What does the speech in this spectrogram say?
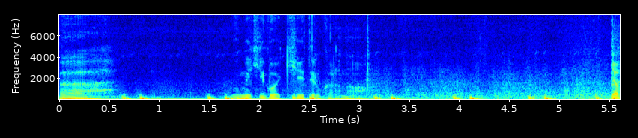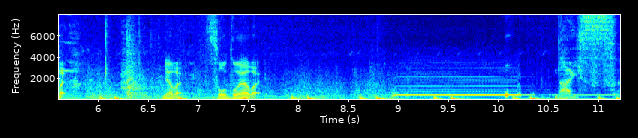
ああき声消えてるからな。やばい。やばい。相当やばい。おナイス。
